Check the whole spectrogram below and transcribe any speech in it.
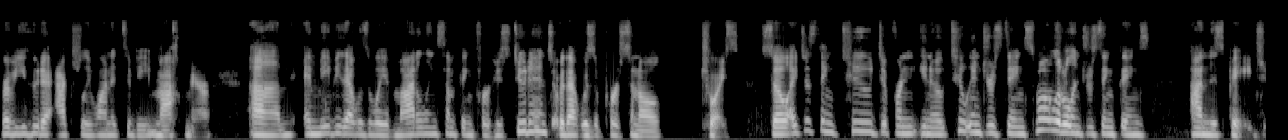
Rabbi Yehuda actually wanted to be Machmir. Um, and maybe that was a way of modeling something for his students, or that was a personal choice. So I just think two different, you know, two interesting, small little interesting things on this page.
